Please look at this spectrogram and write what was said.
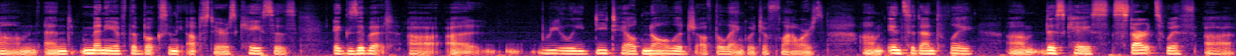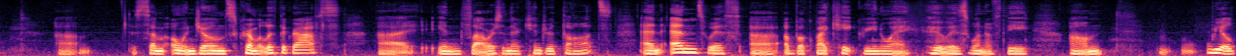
Um, and many of the books in the upstairs cases exhibit uh, a really detailed knowledge of the language of flowers. Um, incidentally, um, this case starts with uh, um, some Owen Jones chromolithographs uh, in Flowers and Their Kindred Thoughts, and ends with uh, a book by Kate Greenaway, who is one of the um, real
